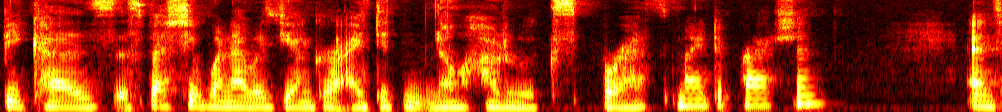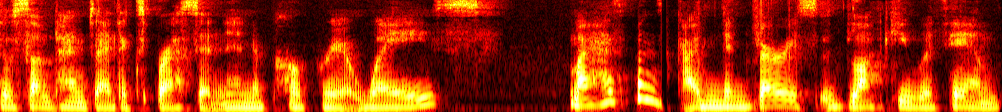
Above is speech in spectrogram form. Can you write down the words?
because, especially when I was younger, I didn't know how to express my depression. And so sometimes I'd express it in inappropriate ways. My husband, I've been very lucky with him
